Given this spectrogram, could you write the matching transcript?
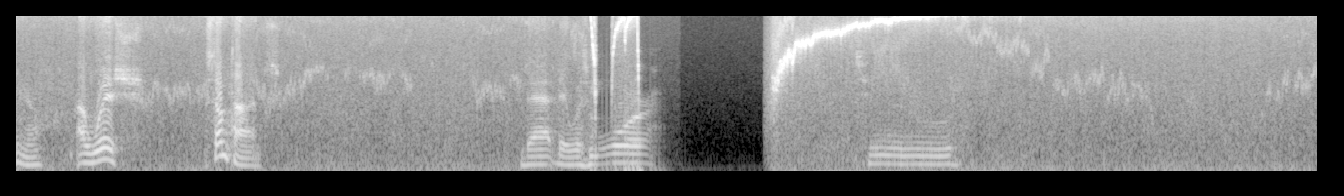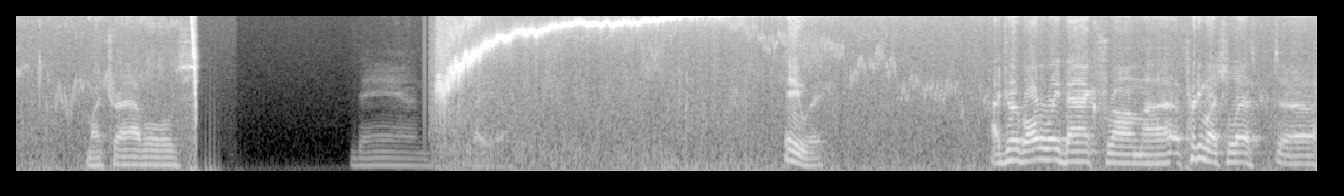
you know, I wish sometimes that there was more to my travels Anyway, I drove all the way back from uh, pretty much left. Uh,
